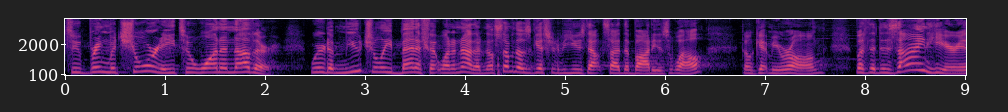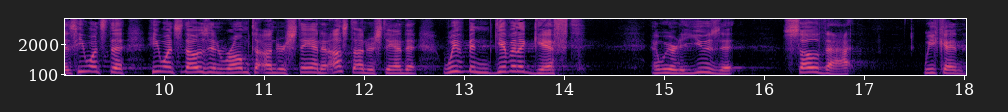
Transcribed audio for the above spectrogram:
to bring maturity to one another. We're to mutually benefit one another. Now, some of those gifts are to be used outside the body as well. Don't get me wrong. But the design here is he wants, the, he wants those in Rome to understand and us to understand that we've been given a gift and we are to use it so that we can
